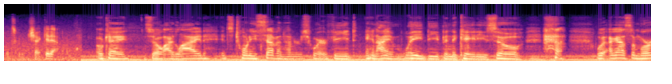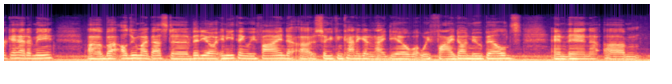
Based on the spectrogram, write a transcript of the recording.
Let's go check it out. Okay, so I lied. It's 2,700 square feet and I am way deep into Katy. So I got some work ahead of me, uh, but I'll do my best to video anything we find uh, so you can kind of get an idea of what we find on new builds and then um,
